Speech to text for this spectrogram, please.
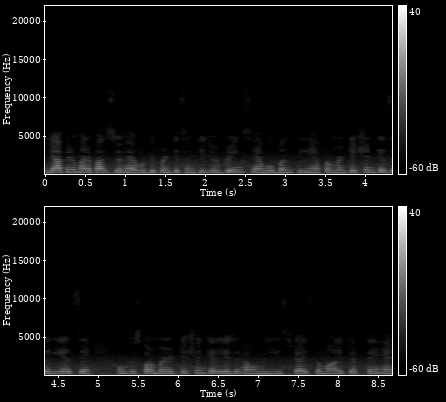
یا پھر ہمارے پاس جو ہے وہ ڈفرینٹ قسم کی جو ڈرنکس ہیں وہ بنتی ہیں فرمنٹیشن کے ذریعے سے، اس فرمنٹیشن کے لیے جو ہے ہم ایسٹ کا استعمال کرتے ہیں۔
